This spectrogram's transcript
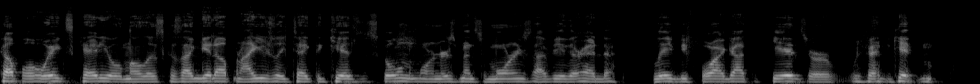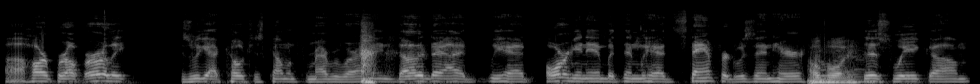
couple of weeks. Katie will know this because I get up and I usually take the kids to school in the morning. There's been some mornings I've either had to leave before I got the kids, or we've had to get uh, Harper up early because we got coaches coming from everywhere. I mean, the other day I had, we had Oregon in, but then we had Stanford was in here Oh boy. this week. Um,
